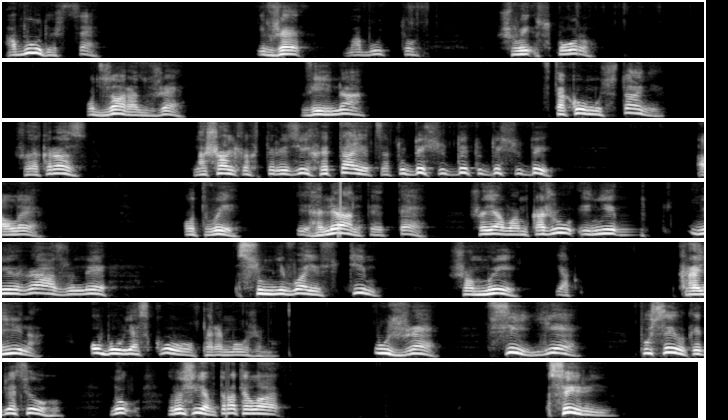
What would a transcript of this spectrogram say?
А будеш це. І вже, мабуть, то шви, скоро. От зараз вже війна в такому стані, що якраз на шальках Терезі хитається туди-сюди, туди-сюди. Але от ви і гляньте те, що я вам кажу, і ні, ні разу не сумніваюсь в тім, що ми, як країна, обов'язково переможемо. Уже всі є посилки для цього. Ну, Росія втратила Сирію,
